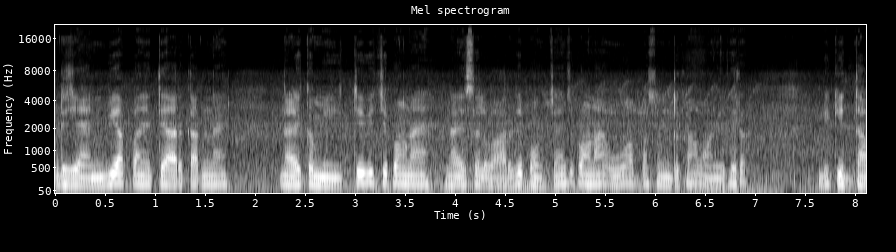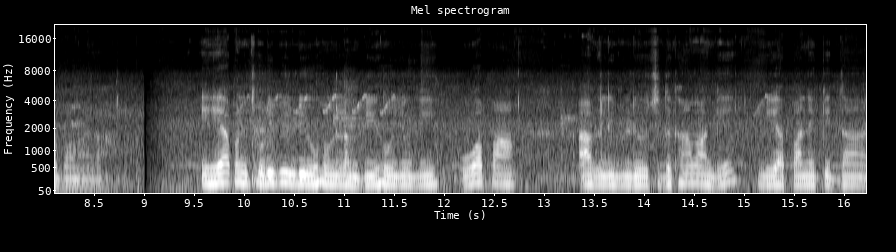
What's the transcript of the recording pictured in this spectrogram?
ਡਿਜ਼ਾਈਨ ਵੀ ਆਪਾਂ ਨੇ ਤਿਆਰ ਕਰਨਾ ਹੈ। ਨਾਲੇ ਕਮੀਜ਼ ਦੇ ਵਿੱਚ ਪਾਉਣਾ ਹੈ, ਨਾਲੇ ਸਲਵਾਰ ਦੇ ਪੌਂਚਿਆਂ 'ਚ ਪਾਉਣਾ ਉਹ ਆਪਾਂ ਤੁਹਾਨੂੰ ਦਿਖਾਵਾਂਗੇ ਫਿਰ ਵੀ ਕਿੱਦਾਂ ਪਾਉਣਾ ਹੈਗਾ। ਇਹ ਆਪਣੀ ਥੋੜੀ ਵੀਡੀਓ ਹੁਣ ਲੰਬੀ ਹੋ ਜੂਗੀ ਉਹ ਆਪਾਂ ਅਗਲੀ ਵੀਡੀਓ 'ਚ ਦਿਖਾਵਾਂਗੇ ਵੀ ਆਪਾਂ ਨੇ ਕਿੱਦਾਂ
